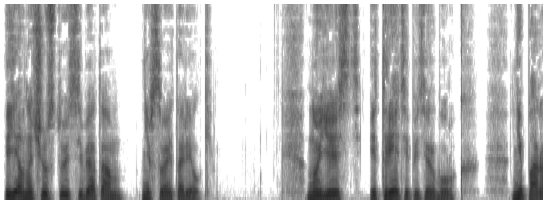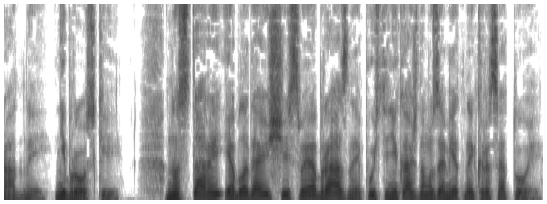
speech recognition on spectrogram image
и явно чувствуют себя там не в своей тарелке. Но есть и третий Петербург, не парадный, не броский, но старый и обладающий своеобразной, пусть и не каждому заметной красотой.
